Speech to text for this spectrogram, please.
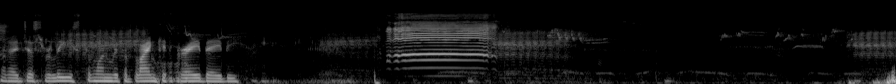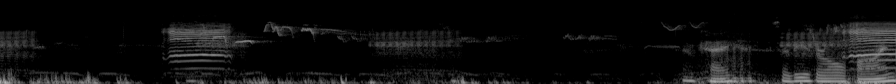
that I just released, the one with the blanket grey baby. Okay, so these are all fine.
